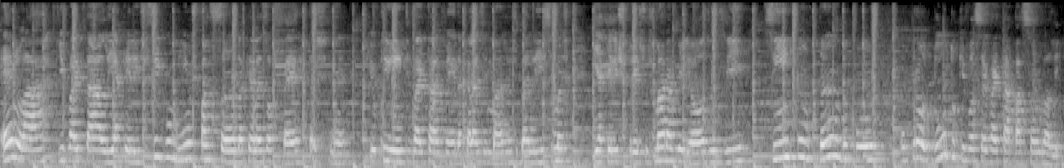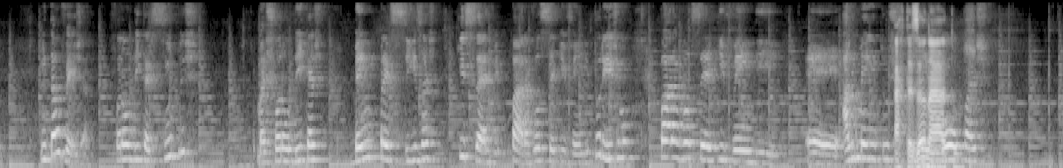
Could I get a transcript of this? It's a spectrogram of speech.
É lá que vai estar ali aqueles segundinhos passando, aquelas ofertas, né? Que o cliente vai estar vendo aquelas imagens belíssimas e aqueles preços maravilhosos e se encantando com o produto que você vai estar passando ali. Então veja, foram dicas simples, mas foram dicas bem precisas que serve para você que vende turismo, para você que vende é, alimentos, artesanato, roupas,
